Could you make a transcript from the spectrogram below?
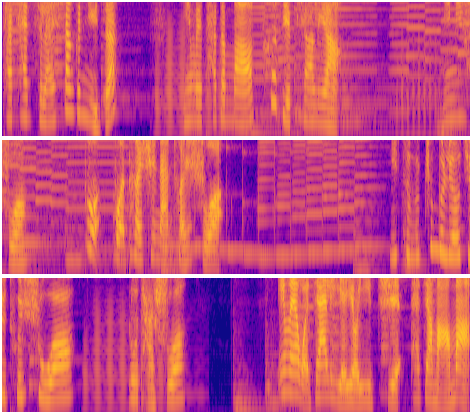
它看起来像个女的，因为它的毛特别漂亮。咪咪说：“不，波特是男豚鼠。”你怎么这么了解豚鼠啊？露塔说：“因为我家里也有一只，它叫毛毛，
